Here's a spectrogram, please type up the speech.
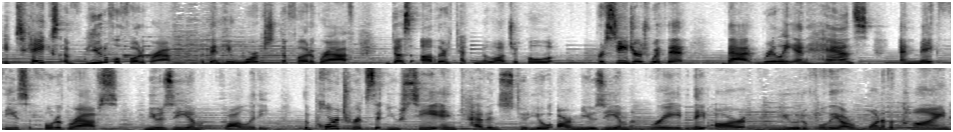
He takes a beautiful photograph, but then he works with the photograph, does other technological procedures with it that really enhance and make these photographs museum quality. The portraits that you see in Kevin's studio are museum grade. They are beautiful. They are one of a kind.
